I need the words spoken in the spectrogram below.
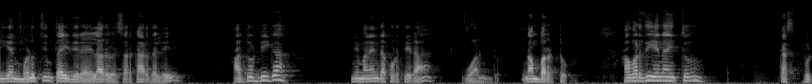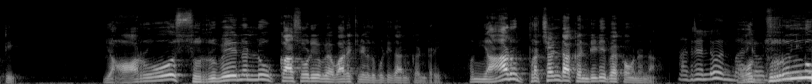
ಈಗೇನು ಮಣ್ಣು ತಿಂತಾ ಇದ್ದೀರಾ ಎಲ್ಲರೂ ಸರ್ಕಾರದಲ್ಲಿ? ಆ ದುಡ್ಡೀಗ ನಿಮ್ಮ ಮನೆಯಿಂದ ಕೊಡ್ತೀರಾ? ಒಂದು. ನಂಬರ್ ಟು ಆ ವರದಿ ಏನಾಯಿತು? ಕಸ್ಬಿಟ್ಟು. ಯಾರೋ ಸರ್ವೇನಲ್ಲೂ ಕಾಸು ಹೊಡೆಯೋ ವ್ಯವಹಾರಕ್ಕೆ ಇಳಿದ್ಬಿಟ್ಟಿದ ಅನ್ಕೊಂಡ್ರಿ. ಅವ್ನು ಯಾರು ಪ್ರಚಂಡ ಕಂಡಿಡಿಬೇಕು ಅವನನ್ನು? ಅದರಲ್ಲೂ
